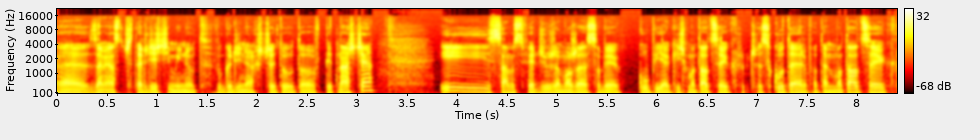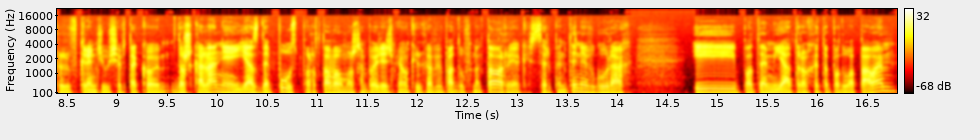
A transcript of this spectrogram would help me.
e, zamiast 40 minut w godzinach szczytu to w 15 i sam stwierdził, że może sobie kupi jakiś motocykl czy skuter, potem motocykl, wkręcił się w takie doszkalanie i jazdę półsportową, można powiedzieć. Miał kilka wypadów na tor, jakieś serpentyny w górach i potem ja trochę to podłapałem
